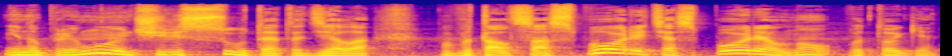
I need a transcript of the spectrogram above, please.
не напрямую, через суд это дело попытался оспорить, оспорил, но в итоге...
